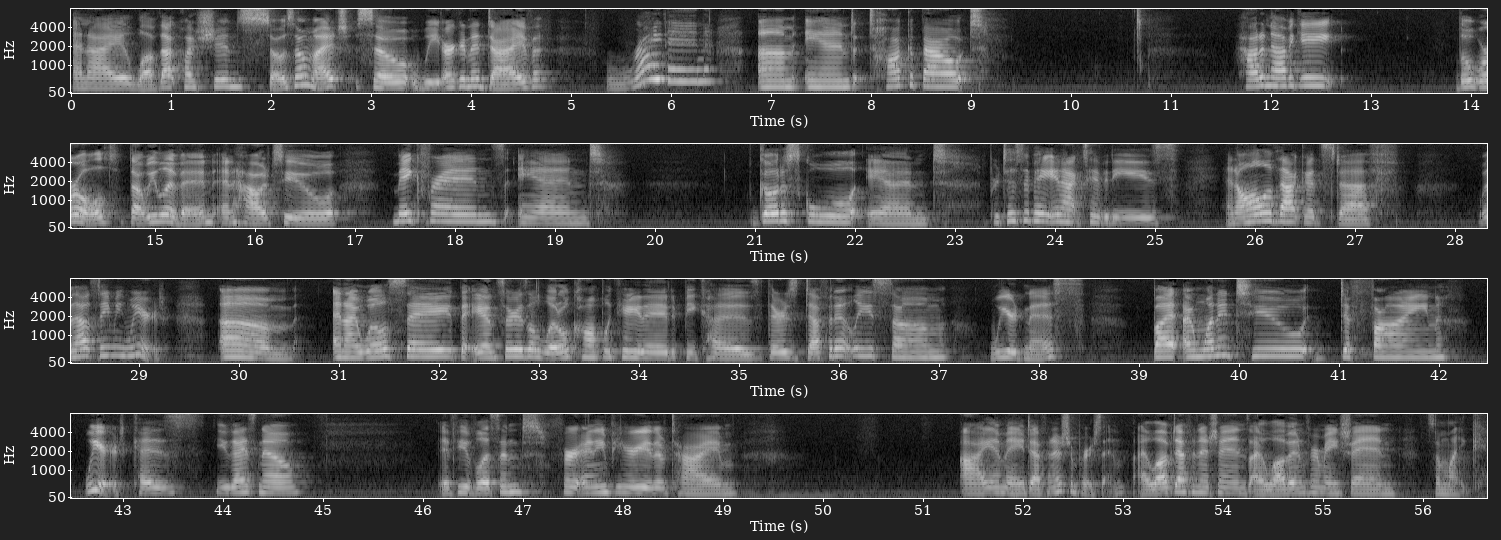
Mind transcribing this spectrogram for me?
And I love that question so, so much. So we are going to dive right in um, and talk about how to navigate the world that we live in and how to make friends and go to school and participate in activities and all of that good stuff without seeming weird. Um, and I will say the answer is a little complicated because there's definitely some weirdness, but I wanted to define weird because you guys know if you've listened for any period of time, I am a definition person. I love definitions, I love information. So I'm like,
